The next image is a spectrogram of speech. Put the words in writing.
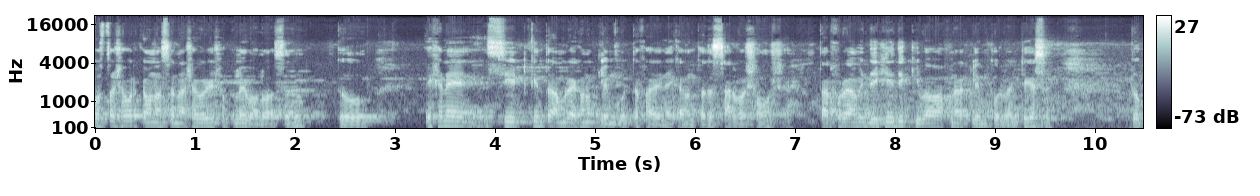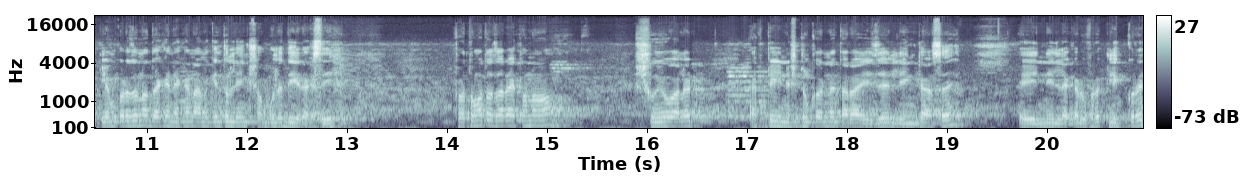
অবস্থা? সবার কেমন আছেন? আশা করি সকলেই ভালো আছেন। তো এখানে সিট কিন্তু আমরা এখনও ক্লেম করতে পারিনি কারণ তাদের সার্ভার সমস্যা। তারপরে আমি দেখিয়ে দিই কীভাবে আপনারা ক্লেম করবেন, ঠিক আছে? তো ক্লেম করার জন্য দেখেন, এখানে আমি কিন্তু লিঙ্ক সবগুলো দিয়ে রাখছি। প্রথমত যারা এখনও সুই ওয়ালেট অ্যাপটি ইনস্টল করেন তারা এই যে লিঙ্কটা আছে, এই নীল লেখার উপরে ক্লিক করে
